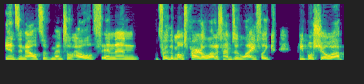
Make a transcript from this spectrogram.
ins and outs of mental health, and then for the most part, a lot of times in life, like people show up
